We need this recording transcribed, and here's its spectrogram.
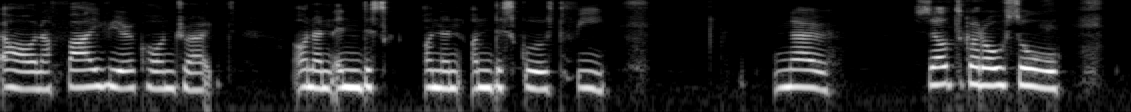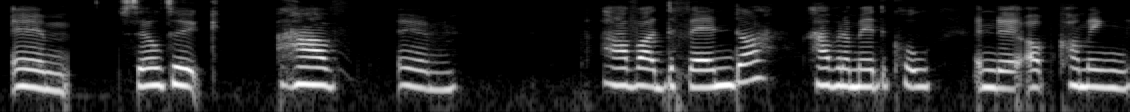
on a five year contract on an, indis- on an undisclosed fee. Now, Celtic are also um, Celtic have um, have a defender having a medical in the upcoming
